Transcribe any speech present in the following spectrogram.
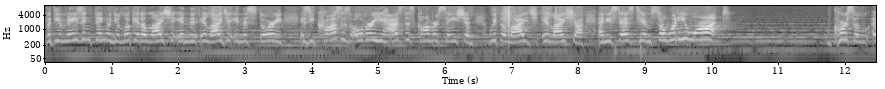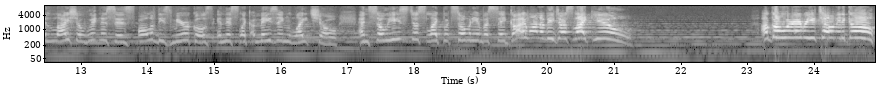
But the amazing thing when you look at Elisha in the, Elijah in this story is he crosses over, he has this conversation with Elijah, Elisha, and he says to him, So what do you want? Of course, Elisha witnesses all of these miracles in this like amazing light show. And so he's just like what so many of us say God, I want to be just like you. I'll go wherever you tell me to go.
